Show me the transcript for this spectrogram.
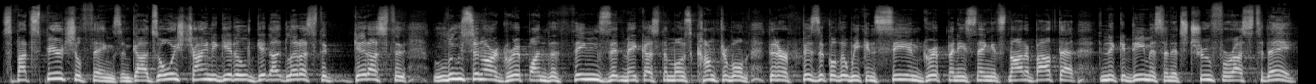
It's about spiritual things, and God's always trying to get, get, let us to get us to loosen our grip on the things that make us the most comfortable, that are physical, that we can see and grip. And He's saying it's not about that to Nicodemus, and it's true for us today.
